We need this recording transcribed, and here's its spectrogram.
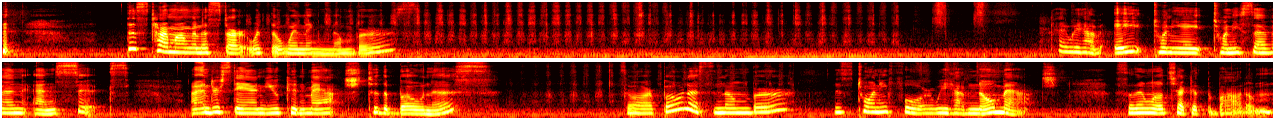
this time I'm going to start with the winning numbers. Okay, we have 8, 28, 27, and 6. I understand you can match to the bonus. So our bonus number is 24. We have no match. So then we'll check at the bottom.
